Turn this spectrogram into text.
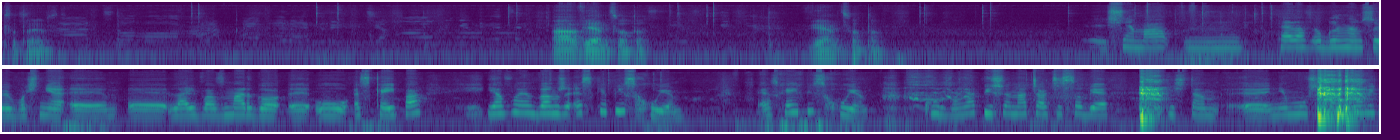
Co to jest? A, wiem co to. Wiem co to. Siema, mm, teraz oglądam sobie właśnie em, e, live'a z Margo e, u Escape'a. Ja powiem wam, że Escape jest chujem. Escape jest chujem. Kurwa, ja piszę na czacie sobie jakieś tam, e, nie muszę mówić,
